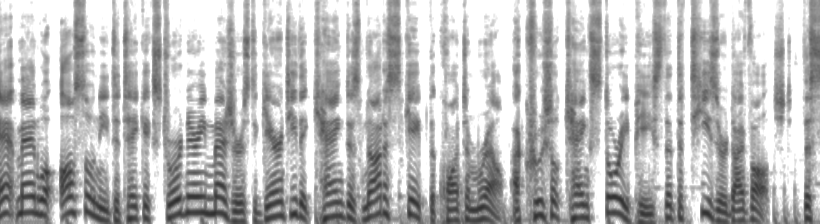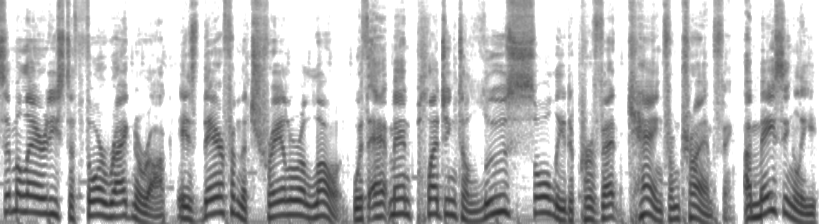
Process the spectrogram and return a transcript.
Ant-Man will also need to take extraordinary measures to guarantee that Kang does not escape the quantum realm, a crucial Kang story piece that the teaser divulged. The similarities to Thor Ragnarok is there from the trailer alone, with Ant-Man pledging to lose solely to prevent Kang from triumphing. Amazingly,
